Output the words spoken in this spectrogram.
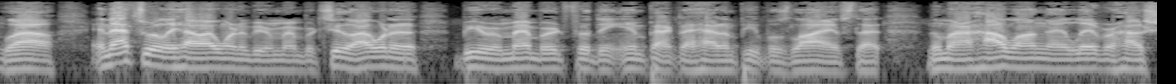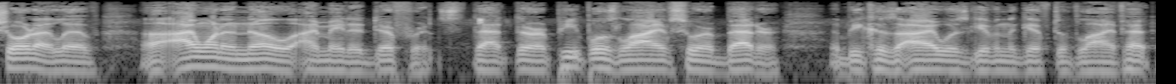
Wow. And that's really how I want to be remembered, too. I want to be remembered for the impact I had on people's lives, that no matter how long I live or how short I live, uh, I want to know I made a difference, that there are people's lives who are better because I was given the gift of life. Have,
